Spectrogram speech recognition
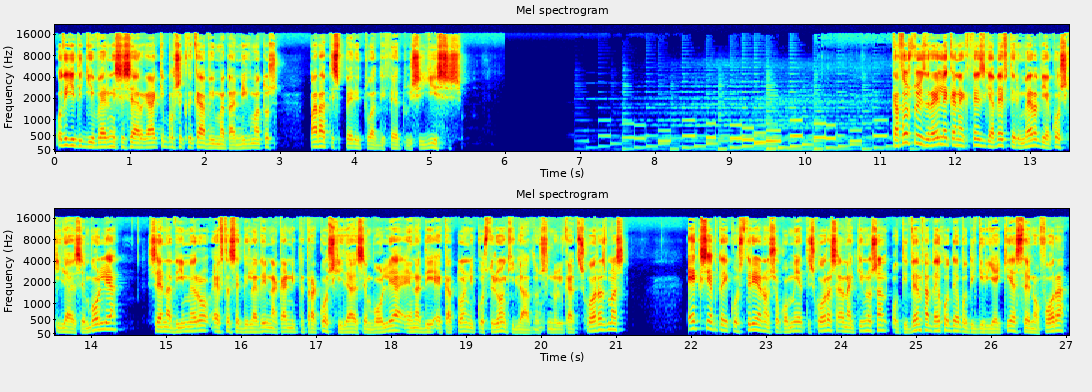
οδηγεί την κυβέρνηση σε αργά και προσεκτικά βήματα ανοίγματος παρά τις περί του αντιθέτου εισηγήσεις. Καθώς το Ισραήλ έκανε χθες για δεύτερη μέρα 200.000 εμβόλια, σε ένα διήμερο έφτασε δηλαδή να κάνει 400.000 εμβόλια έναντι 123.000 συνολικά της χώρας μας, έξι από τα 23 νοσοκομεία της χώρας ανακοίνωσαν ότι δεν θα δέχονται από την Κυριακή ασθενοφόρα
